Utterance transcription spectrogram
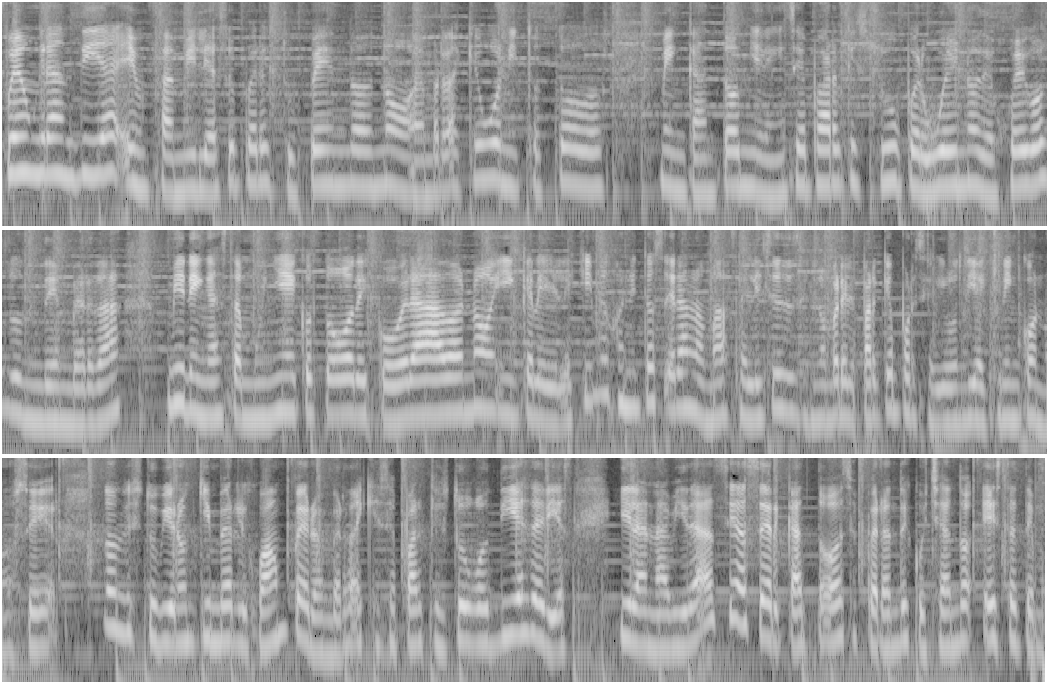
Fue un gran día en familia, súper estupendo. No, en verdad que bonito todos me encantó. Miren, ese parque súper bueno de juegos donde en verdad, miren, hasta muñecos, todo decorado, ¿no? Increíble. Kim y Juanitos eran los más felices, es el nombre del parque por si algún día quieren conocer donde estuvieron Kimberly y Juan, pero en verdad que ese parque estuvo 10 de 10 y la Navidad se acerca, todos esperando escuchando este tema.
